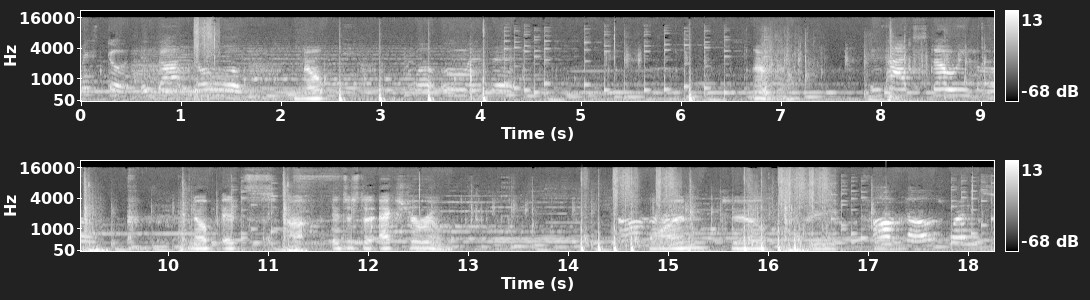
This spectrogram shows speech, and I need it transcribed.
Mister, is that your room? Nope. What room is it? There we go. Is that room? Nope. It's uh, it's just an extra room. All the- One, two, three, All those ones?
